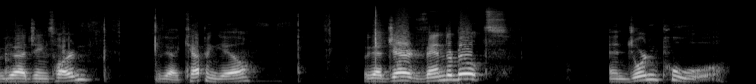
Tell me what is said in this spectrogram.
We got James Harden. We got Capingale. We got Jarred Vanderbilt and Jordan Poole.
